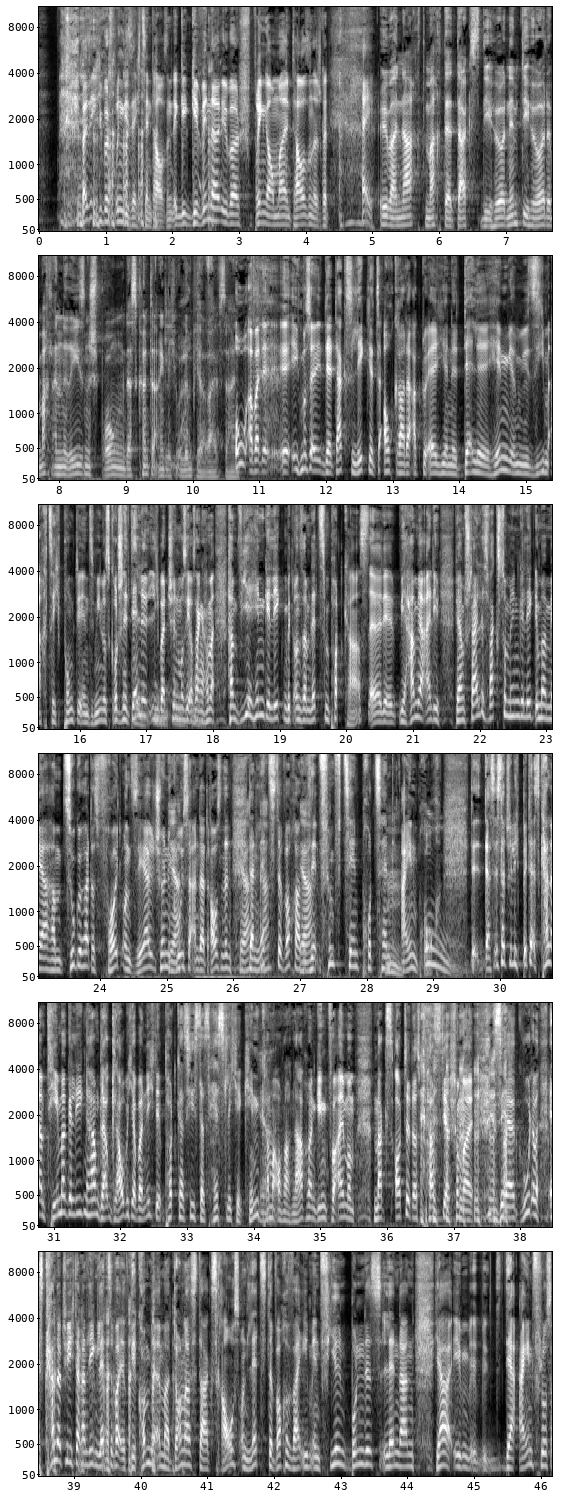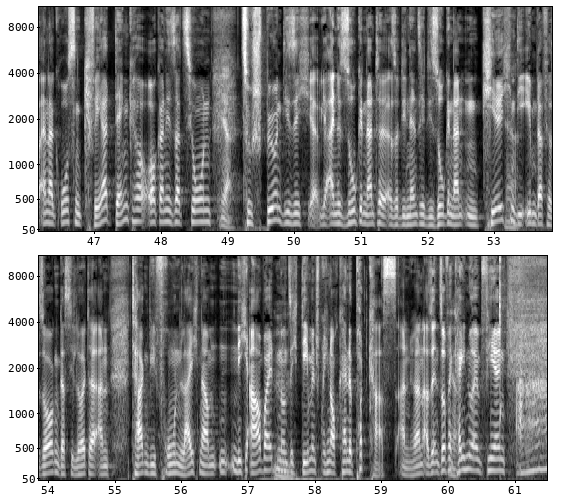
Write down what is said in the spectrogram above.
Weiß ich, ich überspringe die 16.000. Ge- Gewinner überspringen auch mal einen Tausender Schritt. Hey, Über Nacht macht der DAX die Hürde, nimmt die Hürde, macht einen Riesensprung. Das könnte eigentlich olympiareif sein. Oh, aber der, äh, ich muss, äh, der DAX legt jetzt auch gerade aktuell hier eine Delle hin, irgendwie 87 Punkte ins Minus gerutscht. Eine Delle, lieber Chin, muss ich auch sagen, haben wir, haben wir hingelegt mit unserem letzten Podcast. Äh, Wir haben ja eigentlich, wir haben steiles Wachstum hingelegt, immer mehr haben zugehört, das freut uns sehr. Schöne Ja. Grüße an da draußen. Dann, Ja, dann ja. letzte Woche haben Ja. Hm. wir gesehen, 15 Prozent Einbruch. D- Das ist natürlich bitter. Es kann am Thema gelegen haben, glaube glaub ich aber nicht. Der Podcast hieß Das hässliche Kind, kann man auch noch nachhören. Ging vor allem um Max Otte, das passt ja schon mal sehr gut. Aber es kann natürlich daran liegen, letzte Woche, wir kommen ja immer donnerstags raus und letzte Woche war eben in vielen Bundesländern ja eben äh, der Einfluss einer großen Querdenkerorganisation Ja. zu spüren, die sich äh, ja eine sogenannte, also die nennen sie die sogenannten Kirchen, Ja. die eben dafür sorgen, dass die Leute an Tagen wie frohen Leichnam nicht arbeiten und sich dementsprechend auch keine Podcasts anhören. Also insofern Kann ich nur empfehlen, Ah,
